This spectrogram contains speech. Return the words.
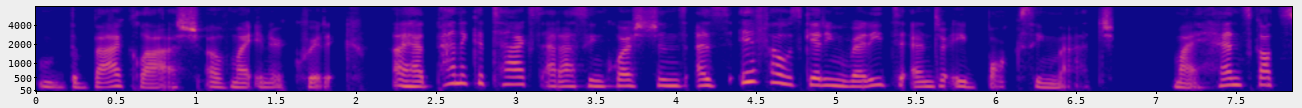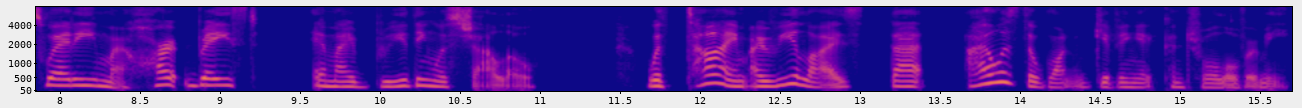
the backlash of my inner critic. I had panic attacks at asking questions as if I was getting ready to enter a boxing match. My hands got sweaty, my heart raced, and my breathing was shallow. With time, I realized that I was the one giving it control over me.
